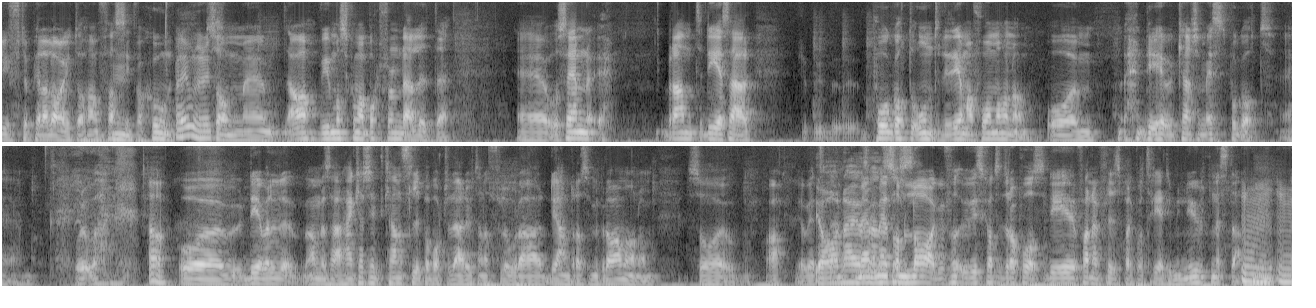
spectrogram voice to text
lyfta upp hela laget och ha en fast Mm. situation. Ja, det är onödigt. Som, eh, ja, vi måste komma bort från det där lite. Eh, och sen, Brandt, det är så här på gott och ont, det är det man får med honom. Och mm, det är kanske mest på gott. Eh, och, Ja. och det är väl, ja, men så här, han kanske inte kan slipa bort det där utan att förlora det andra som är bra med honom. Så, ja, jag vet Ja, inte. nej, men, men så- som lag, vi får- vi ska inte dra på oss. Det är fan en frispark på tredje minut nästan. Mm, mm.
